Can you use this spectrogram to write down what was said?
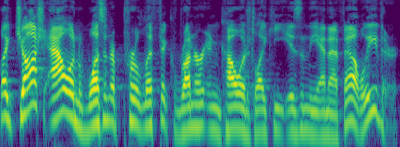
Like Josh Allen wasn't a prolific runner in college like he is in the NFL either.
